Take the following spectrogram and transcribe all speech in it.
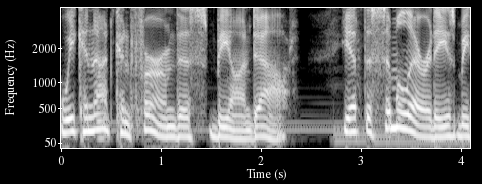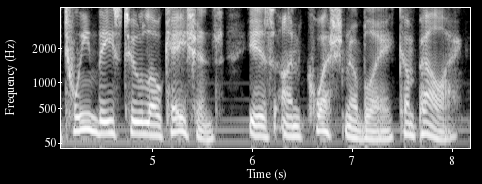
we cannot confirm this beyond doubt. Yet the similarities between these two locations is unquestionably compelling.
